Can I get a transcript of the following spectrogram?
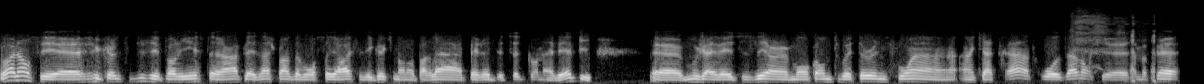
Ouais, non, c'est euh, comme tu dis, c'est pas rien. C'était vraiment plaisant, je pense, de voir ça hier. C'est des gars qui m'en ont parlé à la période d'études qu'on avait. Puis moi, j'avais utilisé mon compte Twitter une fois en, quatre ans, en trois ans. Donc ça m'a fait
